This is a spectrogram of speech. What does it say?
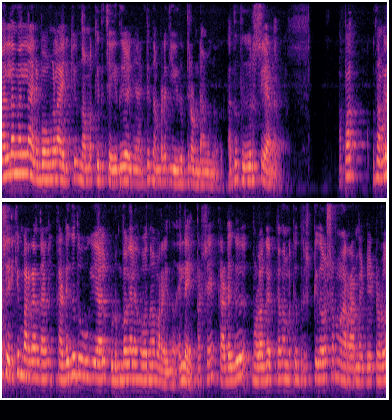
നല്ല നല്ല അനുഭവങ്ങളായിരിക്കും നമുക്കിത് ചെയ്തു കഴിഞ്ഞിട്ട് നമ്മുടെ ജീവിതത്തിൽ ഉണ്ടാകുന്നത് അത് തീർച്ചയാണ്. അപ്പം നമ്മൾ ശരിക്കും പറഞ്ഞാൽ എന്താണ്? കടുക് തൂകിയാൽ കുടുംബകലഹോ എന്നാണ് പറയുന്നത് അല്ലേ? പക്ഷേ കടുക് മുളകൊക്കെ നമുക്ക് ദൃഷ്ടിദോഷം മാറാൻ വേണ്ടിയിട്ടുള്ള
